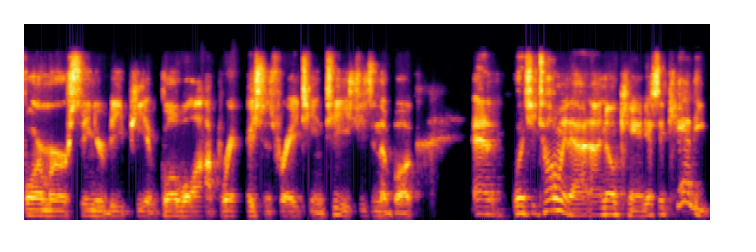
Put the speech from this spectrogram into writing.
former senior VP of global operations for AT&T, she's in the book. And when she told me that, I know Candy, I said, Candy,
